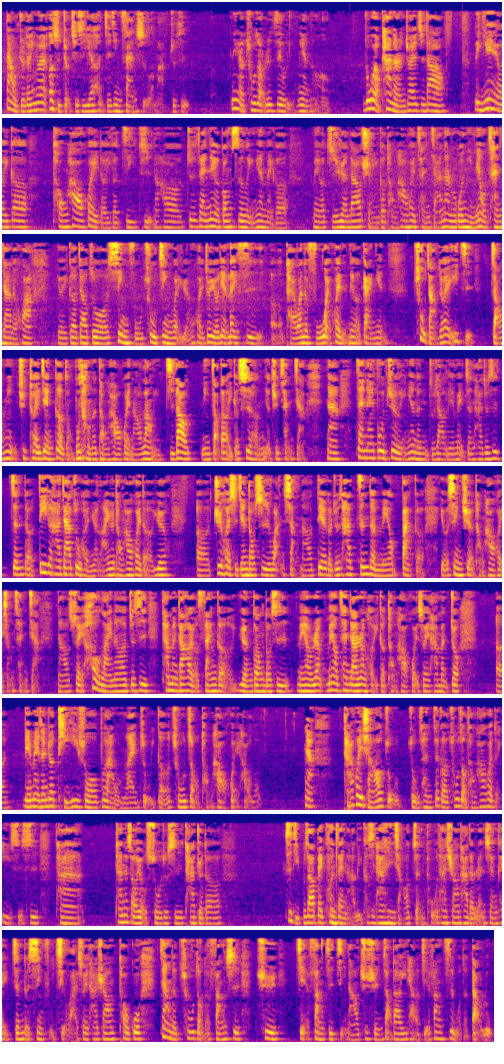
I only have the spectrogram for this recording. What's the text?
但我觉得，因为二十九其实也很接近三十了嘛，就是那个出走日记里面呢，如果有看的人就会知道，里面有一个同好会的一个机制，然后就是在那个公司里面，每个每个职员都要选一个同好会参加，那如果你没有参加的话，有一个叫做幸福促进委员会，就有点类似呃台湾的福委会的那个概念，处长就会一直找你去推荐各种不同的同好会，然后让你知道你找到一个适合你的去参加。那在那部剧里面的女主角连美珍，她就是真的第一个，她家住很远啦，因为同好会的约呃聚会时间都是晚上。然后第二个就是他真的没有半个有兴趣的同好会想参加。然后所以后来呢，就是他们刚好有三个员工都是没有任没有参加任何一个同好会，所以他们就呃连美珍就提议说，不然我们来组一个出走同好会好了。那他会想要组组成这个出走同好会的意思是他，他那时候有说，就是他觉得自己不知道被困在哪里，可是他很想要挣脱，他希望他的人生可以真的幸福起来，所以他希望透过这样的出走的方式去解放自己，然后去寻找到一条解放自我的道路。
